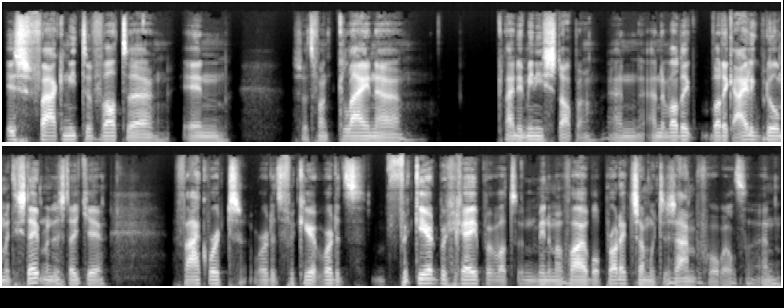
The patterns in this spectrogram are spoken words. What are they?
is vaak niet te vatten in een soort van kleine, kleine mini-stappen. En, en wat, ik, wat ik eigenlijk bedoel met die statement is dat je vaak wordt, wordt, het verkeerd, wordt het verkeerd begrepen wat een minimum viable product zou moeten zijn, bijvoorbeeld. En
